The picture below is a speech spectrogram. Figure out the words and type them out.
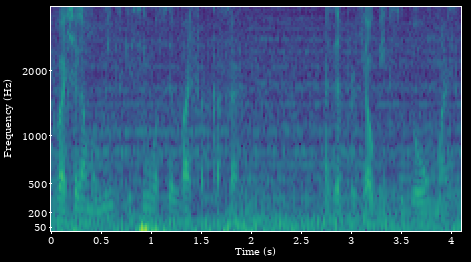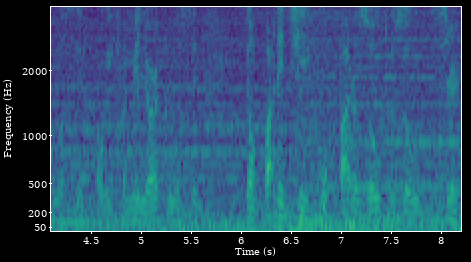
E vai chegar momentos que sim você vai fracassar. Mas é porque alguém estudou mais que você, alguém foi melhor que você. Então pare de culpar os outros ou de ser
